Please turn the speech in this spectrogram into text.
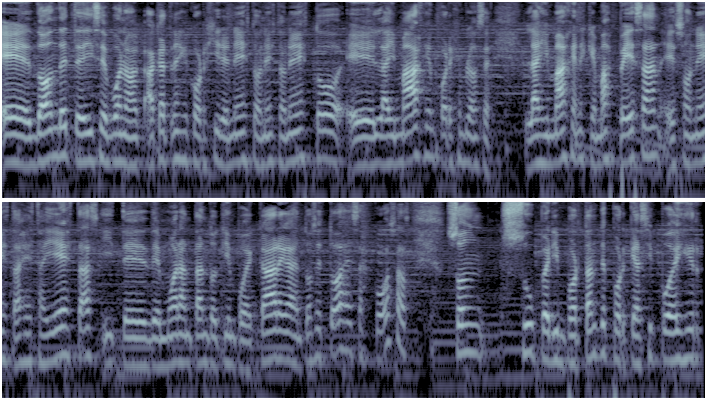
eh, donde te dice, bueno, acá tenés que corregir en esto, en esto, en esto. Eh, la imagen, por ejemplo, no sé, las imágenes que más pesan son estas, estas y estas y te demoran tanto tiempo de carga. Entonces todas esas cosas son súper importantes porque así puedes ir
